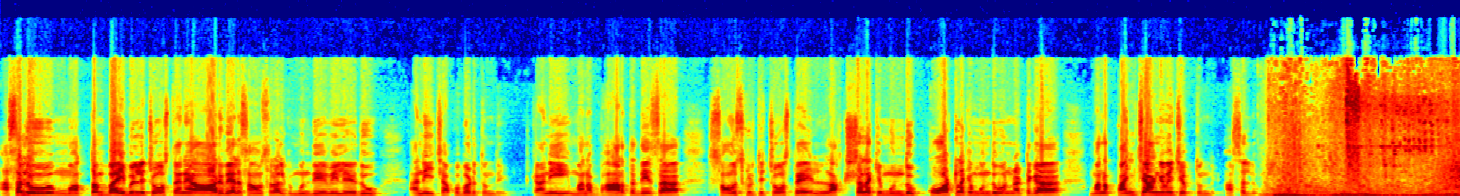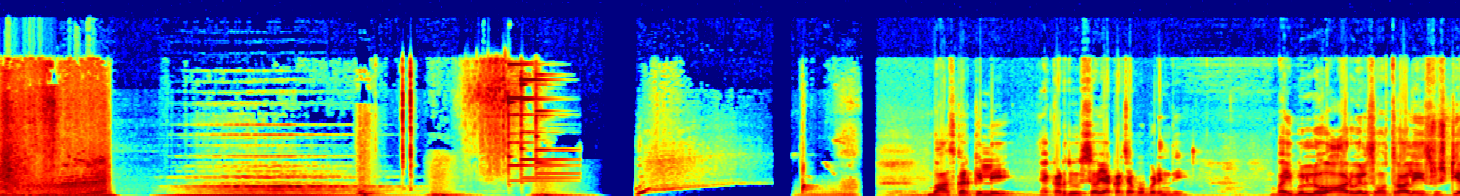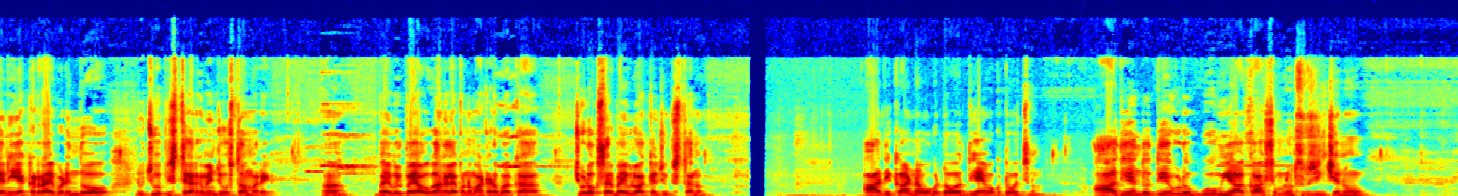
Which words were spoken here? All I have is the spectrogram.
అసలు మొత్తం బైబిల్ని చూస్తేనే ఆరు వేల సంవత్సరాలకు ముందు ఏమీ లేదు అని చెప్పబడుతుంది. కానీ మన భారతదేశ సంస్కృతి చూస్తే లక్షలకి ముందు కోట్లకి ముందు ఉన్నట్టుగా మన పంచాంగమే చెప్తుంది. అసలు భాస్కర్ కిల్లి ఎక్కడ చూసావు ఎక్కడ చెప్పబడింది? బైబిల్లో ఆరు వేల సంవత్సరాలు ఈ సృష్టి అని ఎక్కడ రాయబడిందో నువ్వు చూపిస్తే కనుక మేము చూస్తాం మరి. బైబిల్పై అవగాహన లేకుండా మాట్లాడబాక చూడు ఒకసారి బైబిల్ వాక్యాలు చూపిస్తాను. ఆది కాండం ఒకటో అధ్యాయం ఒకటో వచనం. ఆది అందు దేవుడు భూమి ఆకాశంలో సృజించెను.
